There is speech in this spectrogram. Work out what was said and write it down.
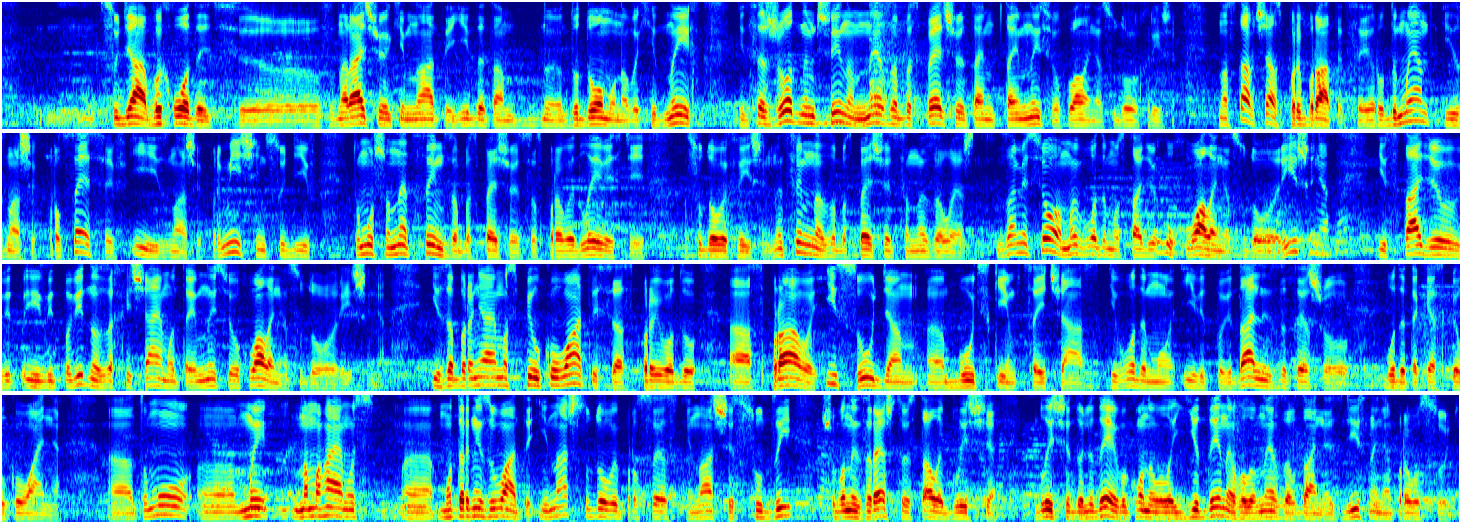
суддя виходить е, з нарадчої кімнати, їде там е, додому на вихідних, і це жодним чином не забезпечує таємницю ухвалення судових рішень. Настав час прибрати цей рудимент із наших процесів і з наших приміщень судів, тому що не цим забезпечується справедливість і судових рішень, не цим не забезпечується незалежність. Замість цього ми вводимо стадію ухвалення судового рішення і стадію і відповідно захищаємо таємницю ухвалення судового рішення і забороняємо спілкуватися з приводу справи і суддям будь-з ким в цей час, і вводимо і відповідальність за те, що буде таке спілкування. Е, Тому е, ми намагаємось е, модернізувати і наш судовий процес, і наші суди, щоб вони зрештою стали ближче, ближче до людей і виконували єдине головне завдання здійснення правосуддя.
